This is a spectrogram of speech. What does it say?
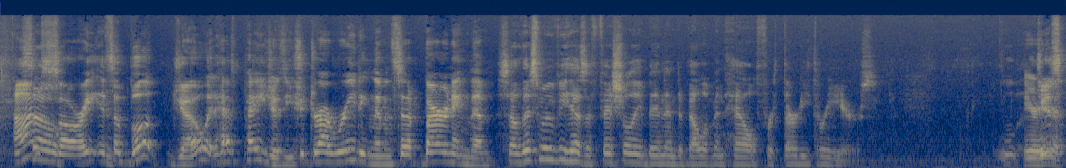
I'm So- sorry, it's a book, Joe. It has pages. You should try reading them instead of burning them. So this movie has officially been in development hell for 33 years. Here, just,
